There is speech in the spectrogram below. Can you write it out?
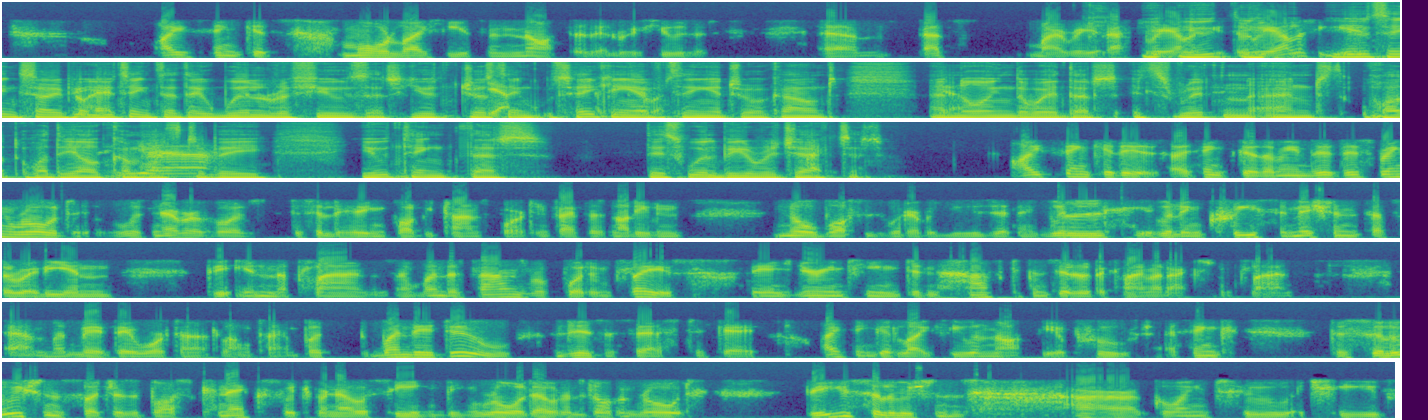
I think it's more likely than not that they'll refuse it. Um, that's my real that's reality. You, the reality you, is, think sorry, but you think that they will refuse it. You just yeah, think taking everything into account and yeah. knowing the way that it's written and what what the outcome yeah. has to be, you think that this will be rejected. I think it is. I think that I mean this ring road was never about facilitating public transport. In fact, there's not even no buses would ever use it. It will it will increase emissions. That's already in the in the plans. And when the plans were put in place, the engineering team didn't have to consider the climate action plan um, and maybe they worked on it a long time. But when they do, it is assessed. Okay, I think it likely will not be approved. I think the solutions such as Bus Connects, which we're now seeing being rolled out on the Dublin Road, these solutions are going to achieve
